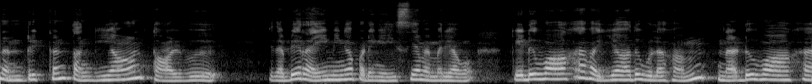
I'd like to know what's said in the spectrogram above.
நன்றிக்கண் தங்கியான் தாழ்வு. இது அப்படியே ரைமிங்காக படிங்க ஈஸியாக மெமரி ஆகும். கெடுவாக வையாது உலகம் நடுவாக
